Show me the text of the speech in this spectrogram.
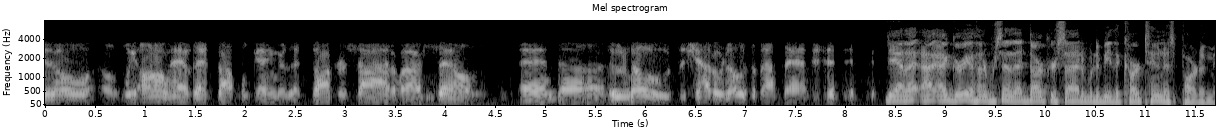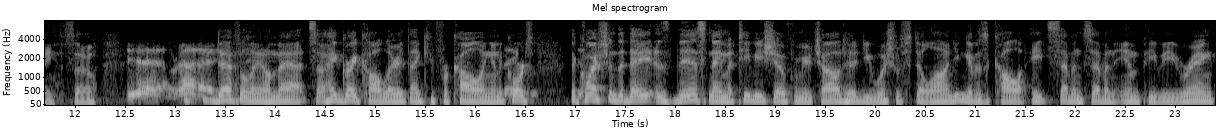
you know, uh, we all have that doppelganger, that darker side of ourselves. And uh, who knows? The shadow knows about that. Yeah, that, I agree 100. percent That darker side would be the cartoonist part of me. So yeah, right. definitely on that. So hey, great call, Larry. Thank you for calling. And of course, you. The question of the day is this: Name a TV show from your childhood you wish was still on. You can give us a call at 877 MPB ring.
